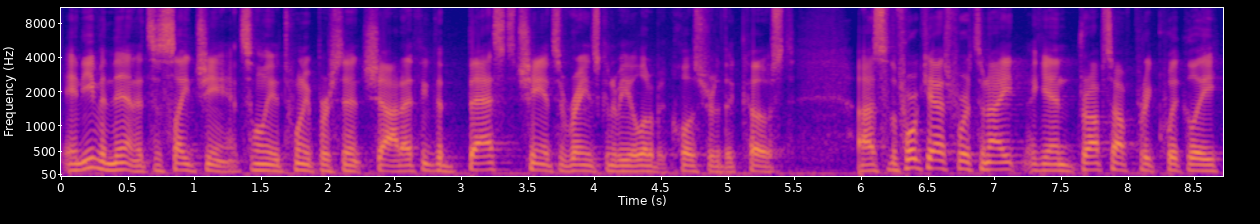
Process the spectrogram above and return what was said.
And even then, it's a slight chance, only a 20% shot. I think the best chance of rain is going to be a little bit closer to the coast. Uh, so the forecast for tonight, again, drops off pretty quickly.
